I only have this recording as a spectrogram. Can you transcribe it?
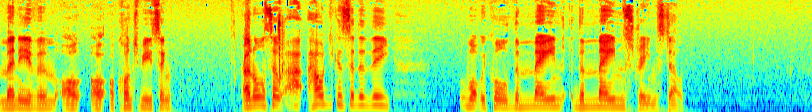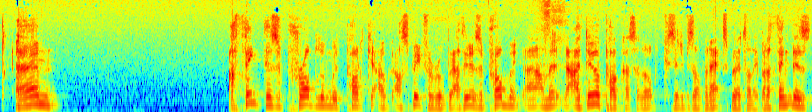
many of them are, are, are contributing? And also, how do you consider the what we call the main the mainstream still? Um, I think there's a problem with podcast. I'll, I'll speak for rugby. I think there's a problem. I, mean, I do a podcast. I don't consider myself an expert on it, but I think there's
